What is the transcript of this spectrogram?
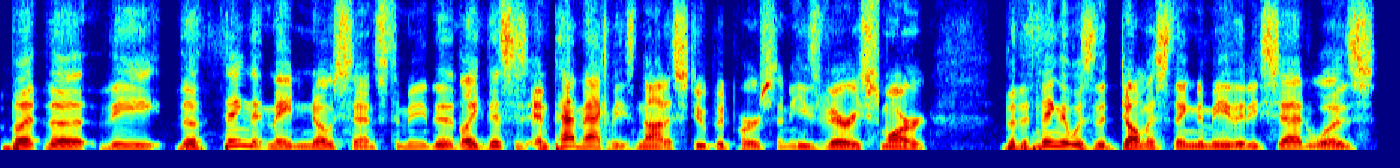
But the the the thing that made no sense to me, the, like this is, and Pat McAfee is not a stupid person. He's very smart. But the thing that was the dumbest thing to me that he said was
